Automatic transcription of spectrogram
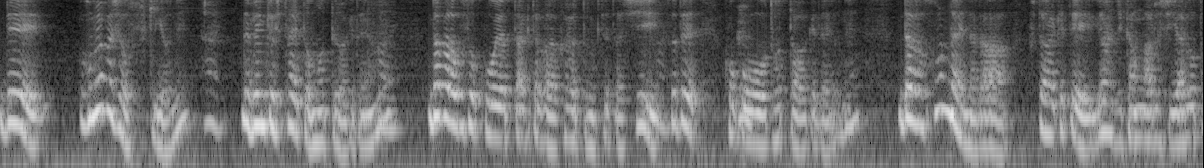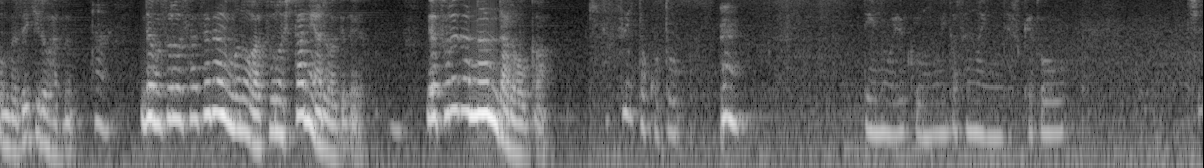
で褒め橋は好きよね、はい、で勉強したいと思ってるわけだよね、はい、だからこそこうやって秋田から通っても来てたし、はい、それでここを取ったわけだよね。だから本来なら蓋開けていや時間があるしやろうと思えばできるはず、はい、でもそれをさせないものがその下にあるわけだよ、でそれが何だろうか。傷ついたこと。っていうのはよく思い出せないんですけど中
